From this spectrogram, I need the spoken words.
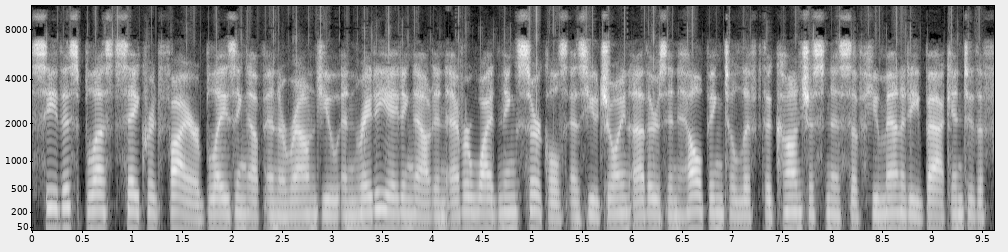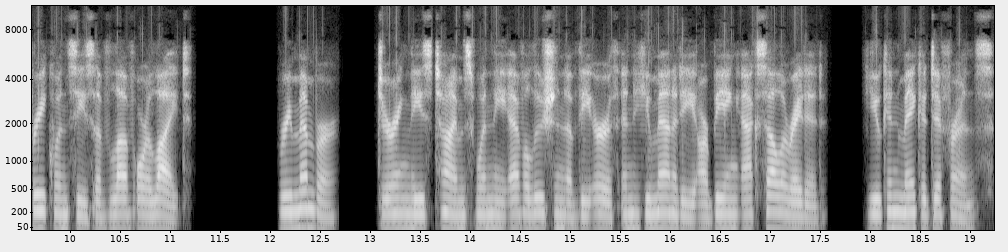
See this blessed sacred fire blazing up and around you and radiating out in ever-widening circles as you join others in helping to lift the consciousness of humanity back into the frequencies of love or light. Remember, during these times when the evolution of the earth and humanity are being accelerated, you can make a difference.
